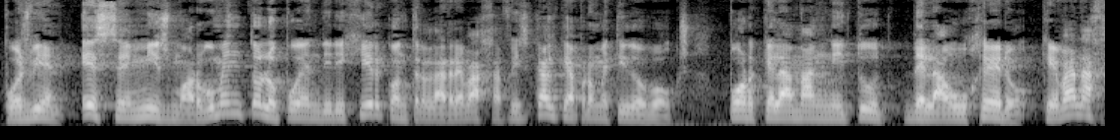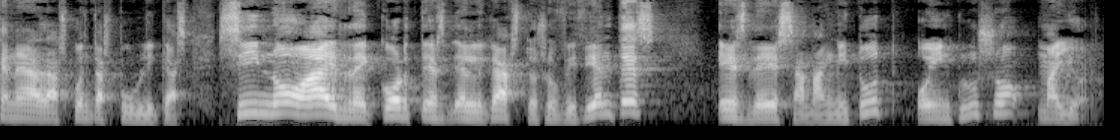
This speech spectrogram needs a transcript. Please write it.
Pues bien, ese mismo argumento lo pueden dirigir contra la rebaja fiscal que ha prometido Vox, porque la magnitud del agujero que van a generar las cuentas públicas si no hay recortes del gasto suficientes es de esa magnitud o incluso mayor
